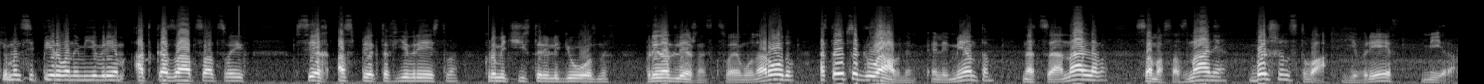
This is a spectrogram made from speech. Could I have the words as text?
к эмансипированным евреям отказаться от своих всех аспектов еврейства, кроме чисто религиозных, принадлежность к своему народу остается главным элементом национального самосознания большинства евреев мира.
